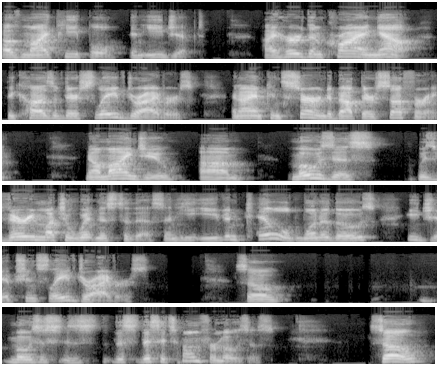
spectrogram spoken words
of my people in Egypt. I heard them crying out because of their slave drivers, and I am concerned about their suffering. Now, mind you, um, Moses was very much a witness to this, and he even killed one of those Egyptian slave drivers. So Moses is this this hits home for Moses. So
